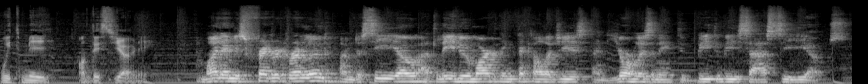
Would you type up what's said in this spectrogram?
with me on this journey. My name is Fredrik Rönnlund. I'm the CEO at Leadoo Marketing Technologies, and you're listening to B2B SaaS CEOs.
